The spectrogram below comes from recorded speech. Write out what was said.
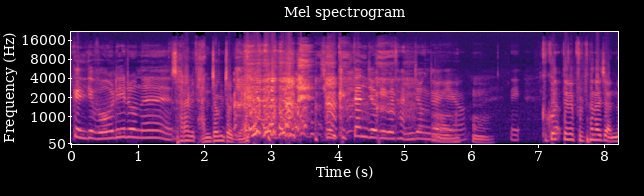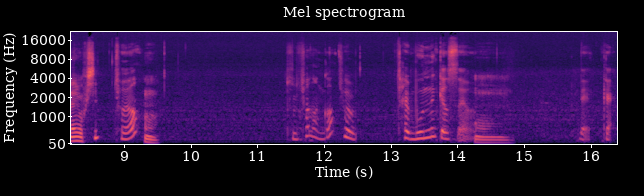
그러니까 이게 머리로는 사람이 단정적이야. 좀 극단적이고 단정적이에요. 어, 어. 네. 그것 때문에 불편하지 않나요 혹시? 저요? 어. 불편한가? 저 잘 못 느꼈어요. 어. 네, 그러니까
